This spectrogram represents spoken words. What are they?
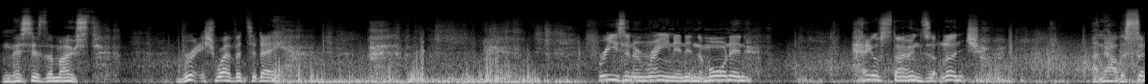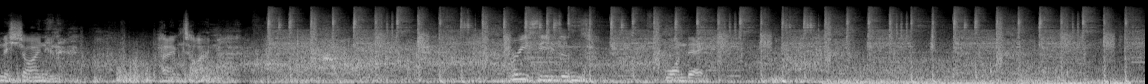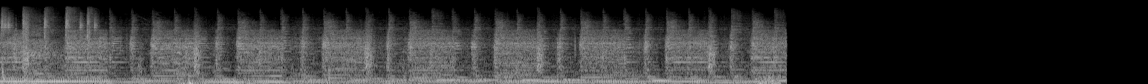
And this is the most British weather today. Freezing and raining in the morning, hailstones at lunch, and now the sun is shining. Home time. Three seasons, one day.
